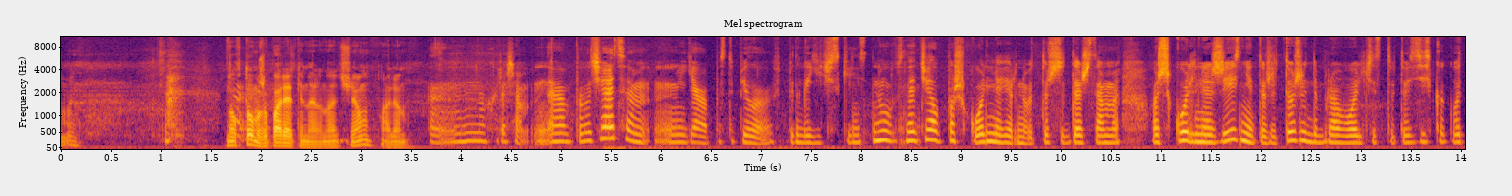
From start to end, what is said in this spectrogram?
мы. Ну, в том же порядке, наверное, начнем, Ален. Хорошо. А, получается, я поступила в педагогический институт. Ну, сначала по школе, наверное, вот то, что даже самое о школьной жизни, тоже тоже добровольчество. То есть здесь как вот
